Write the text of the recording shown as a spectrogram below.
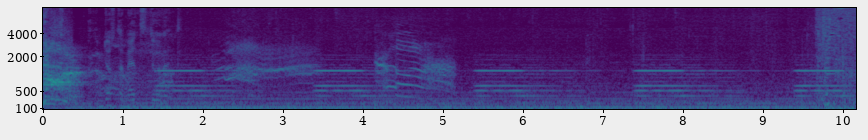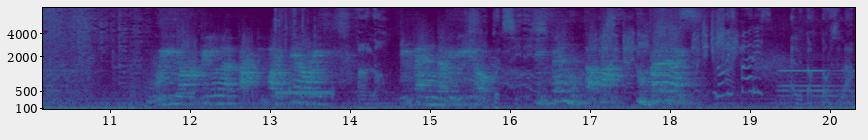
I'm just a med student. We are being attacked by terrorists. Paolo, Defend the Diviso. good see this. Defend the path to paradise. What did you No find? dispares! El Doctor's lab.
